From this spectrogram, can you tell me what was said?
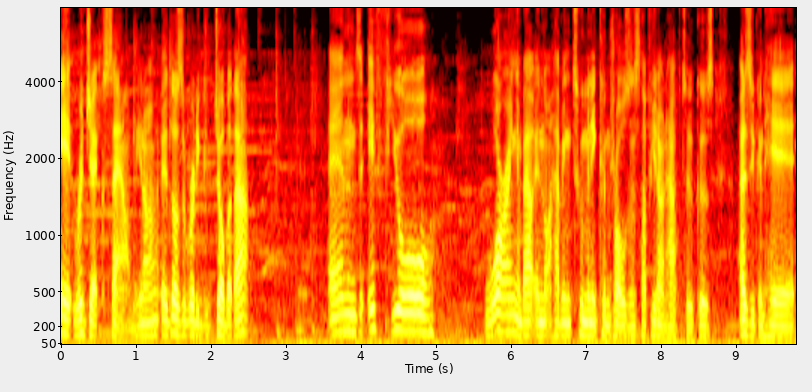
it rejects sound, you know? It does a really good job at that. And if you're worrying about it not having too many controls and stuff, you don't have to, because as you can hear,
